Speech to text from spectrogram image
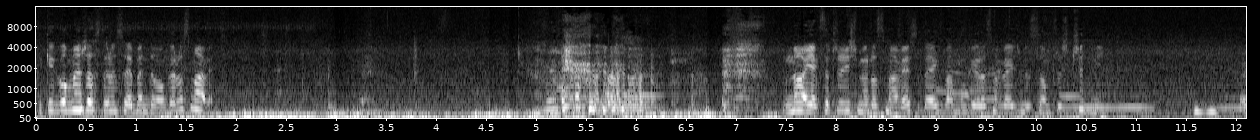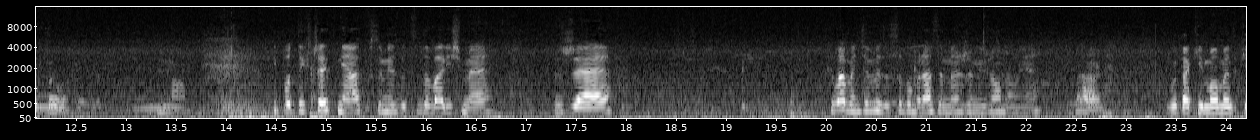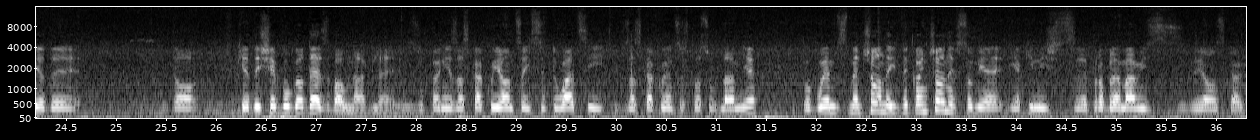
takiego męża, z którym sobie będę mogła rozmawiać. No, jak zaczęliśmy rozmawiać, to jak Wam mówię, rozmawialiśmy ze sobą przez trzy dni. Tak było. No. I po tych trzech dniach w sumie zdecydowaliśmy, że chyba będziemy ze sobą razem mężem i żoną, nie? Tak. Był taki moment, kiedy, to, kiedy się Bóg odezwał nagle. W zupełnie zaskakującej sytuacji, w zaskakujący sposób dla mnie, bo byłem zmęczony i wykończony w sumie jakimiś problemami w związkach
